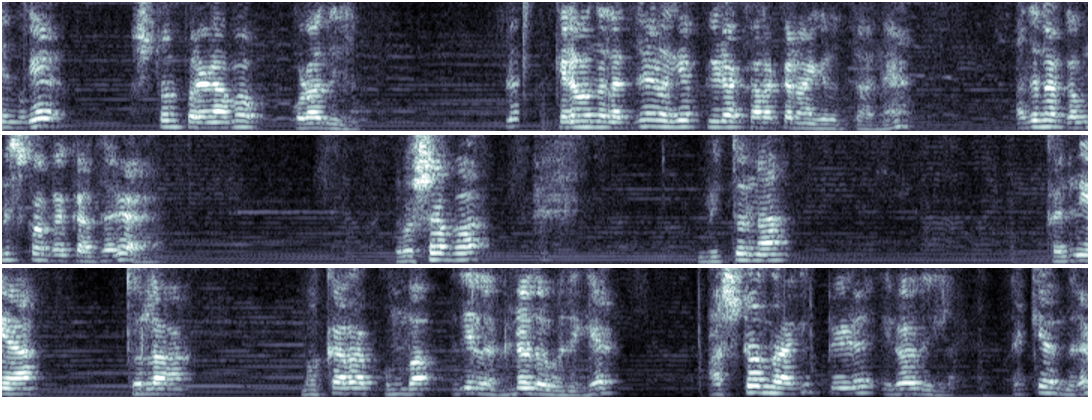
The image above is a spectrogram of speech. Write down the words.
ನಿಮಗೆ ಅಷ್ಟೊಂದು ಪರಿಣಾಮ ಕೊಡೋದಿಲ್ಲ. ಕೆಲವೊಂದು ಲಗ್ನಗಳಿಗೆ ಪೀಡಾಕಾರಕನಾಗಿರುತ್ತಾನೆ ಅದನ್ನ ಗಮನಿಸ್ಕೋಬೇಕಾದ್ರೆ ವೃಷಭ, ಮಿಥುನ, ಕನ್ಯಾ, ತುಲಾ, ಮಕರ, ಕುಂಭ ಈ ಲಗ್ನದವರಿಗೆ ಅಷ್ಟೊಂದಾಗಿ ಪೀಡೆ ಇರೋದಿಲ್ಲ. ಯಾಕೆ ಅಂದ್ರೆ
